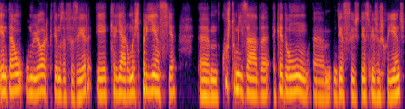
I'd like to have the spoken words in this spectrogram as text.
então o melhor que temos a fazer é criar uma experiência um, customizada a cada um, um desses, desses mesmos clientes,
